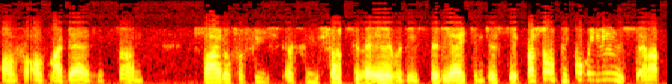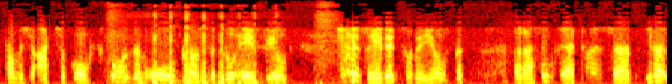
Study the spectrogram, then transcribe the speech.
of, of my dad's and son fired off a few a few shots in the air with his 38 and just said, "Basopi, come loose!" And I promise you, I took off thorns and all across the little airfield, just headed for the hills. But but I think that was, um, you know,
